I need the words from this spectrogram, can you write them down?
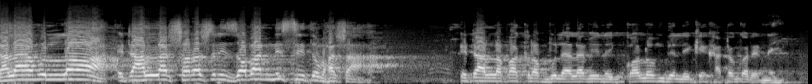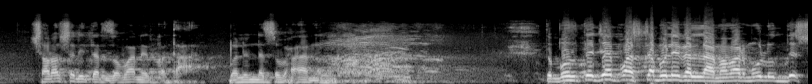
কালামুল্লাহ, এটা আল্লাহর সরাসরি জবান নিঃসৃত ভাষা। এটা আল্লাহ পাক রব্বুল আলমিন ওই কলম দিয়ে লিখে খাটো করে নেই। সরাসরি তার জবানের কথা। বলেন না সুবহান তো বলতে যে পাঁচটা বলে ফেললাম, আমার মূল উদ্দেশ্য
